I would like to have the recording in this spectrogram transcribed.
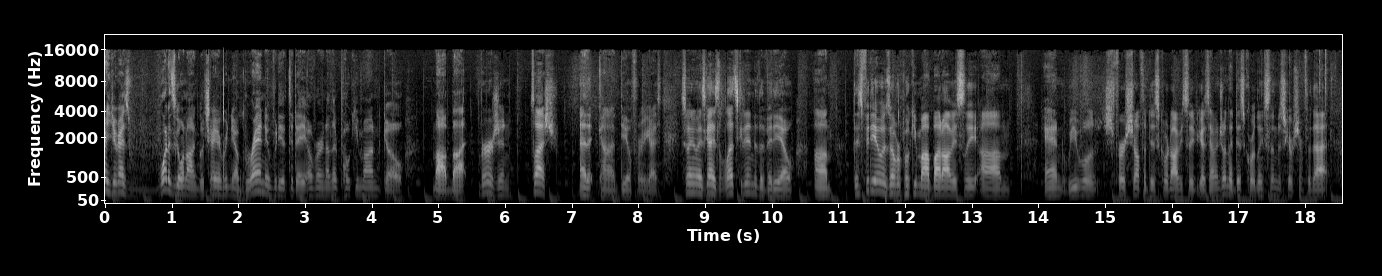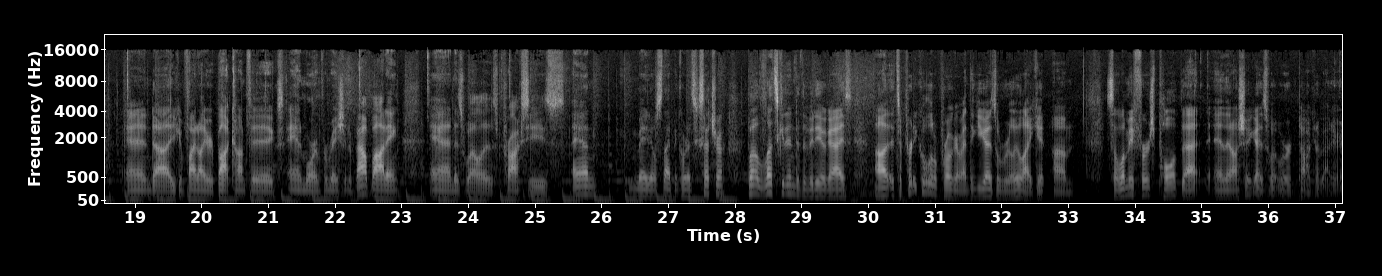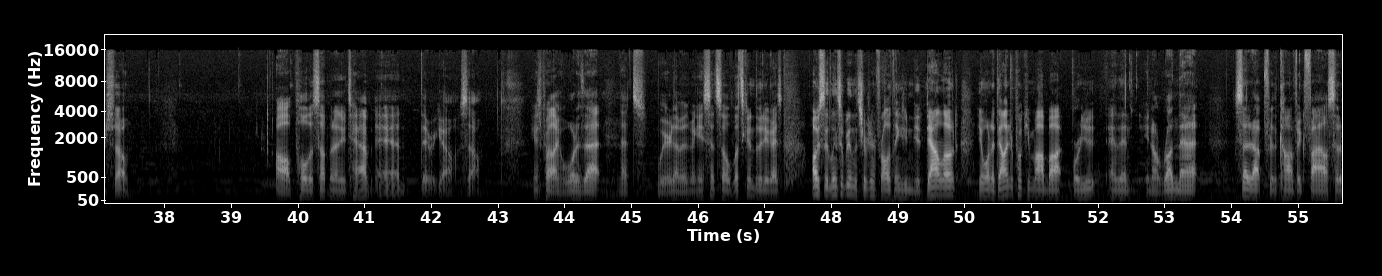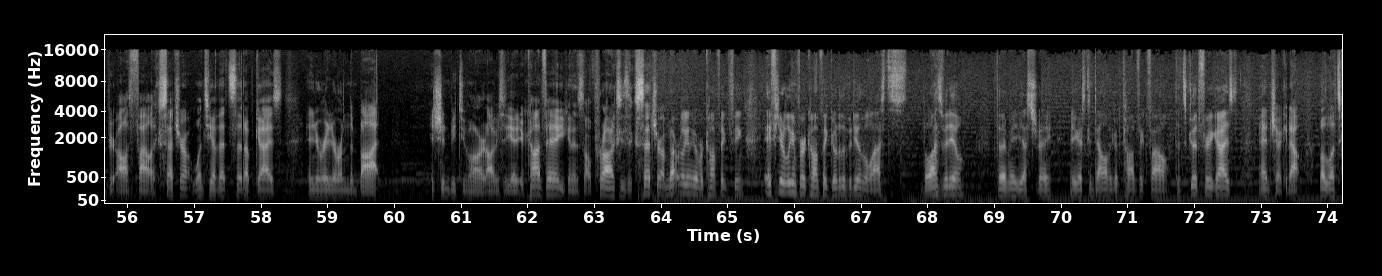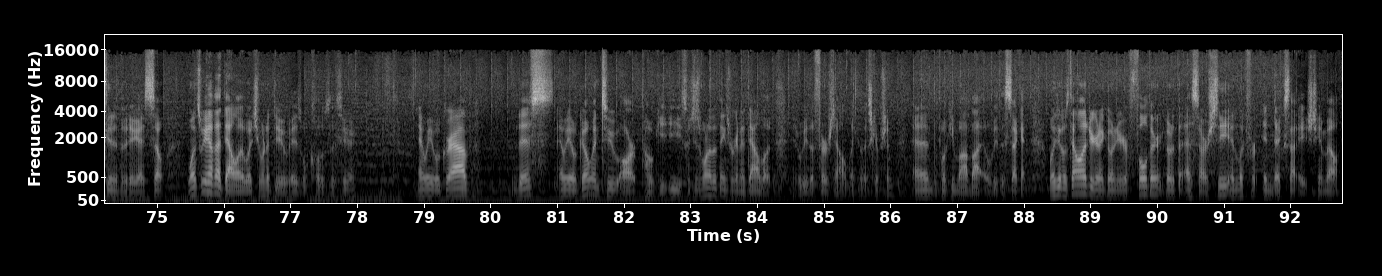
Alright, you guys, what is going on? Glitch here bringing you a brand new video today over another Pokemon Go MobBot version slash edit kind of deal for you guys. So anyways, guys, let's get into the video. Um, this video is over PokeMobBot, obviously, um, and we will first show off the Discord, obviously. If you guys haven't joined the Discord, links in the description for that. And uh, you can find all your bot configs and more information about botting, and as well as proxies and manual sniping coordinates, etc. But let's get into the video, guys. Uh, it's a pretty cool little program. I think you guys will really like it. Um, so let me first pull up that, and then I'll show you guys what we're talking about here. So I'll pull this up in a new tab, and there we go. So you guys probably like, what is that? That's weird. That doesn't make any sense. So let's get into the video, guys. Obviously, links will be in the description for all the things you need to download. You'll want to download your Pokemon bot, or you, and then you know run that set it up for the config file, set up your auth file, etc. Once you have that set up, guys, and you're ready to run the bot, it shouldn't be too hard. Obviously, you edit your config, you can install proxies, etc. I'm not really going to go over config thing. If you're looking for a config, go to the video in the last the last video that I made yesterday. And you guys can download a good config file that's good for you guys and check it out. But let's get into the video, guys. So once we have that downloaded, what you want to do is we'll close this here, and we will grab this and we will go into our PokeEase, which is one of the things we're going to download. It'll be the first download link in the description, and the Pokemon bot will be the second. Once you have those downloaded, you're going to go into your folder, go to the SRC, and look for index.html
